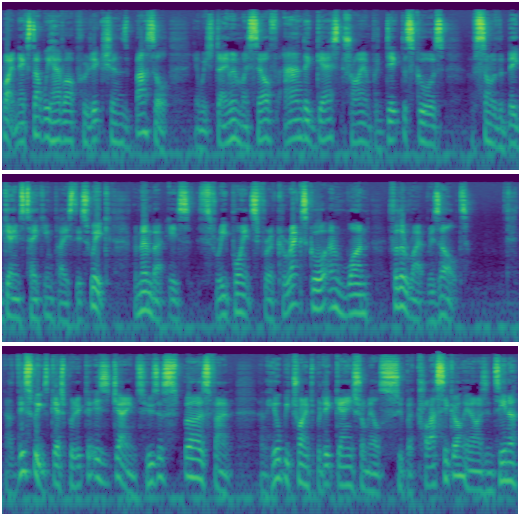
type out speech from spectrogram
Right, next up we have our predictions battle, in which Damon, myself, and a guest try and predict the scores of some of the big games taking place this week. Remember, it's three points for a correct score and one for the right result. Now, this week's guest predictor is James, who's a Spurs fan, and he'll be trying to predict games from El Super Clasico in Argentina,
